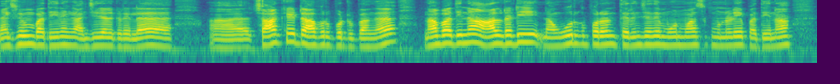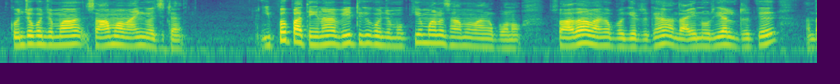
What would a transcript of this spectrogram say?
மேக்ஸிமம் பார்த்தீங்கன்னா இங்கே அஞ்சு கடையில் சாக்லேட் ஆஃபர் போட்டிருப்பாங்க. நான் பார்த்தீங்கன்னா ஆல்ரெடி நான் ஊருக்கு போகிறேன்னு தெரிஞ்சதே மூணு மாதத்துக்கு முன்னாடியே பார்த்தீங்கன்னா கொஞ்சம் கொஞ்சமாக சாமான் வாங்கி வச்சுட்டேன். இப்போ பார்த்தீங்கன்னா வீட்டுக்கு கொஞ்சம் முக்கியமான சாமான் வாங்க போனோம். ஸோ அதான் வாங்க போய்கிட்டு இருக்கேன் அந்த ஐநூறுரியால் இருக்குது அந்த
